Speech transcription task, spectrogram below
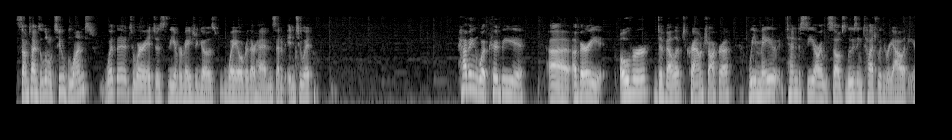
sometimes a little too blunt with it to where it just the information goes way over their head instead of into it having what could be uh, a very overdeveloped crown chakra, we may tend to see ourselves losing touch with reality.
